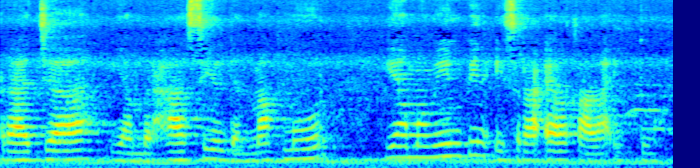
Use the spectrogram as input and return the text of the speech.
raja yang berhasil dan makmur yang memimpin Israel kala itu.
